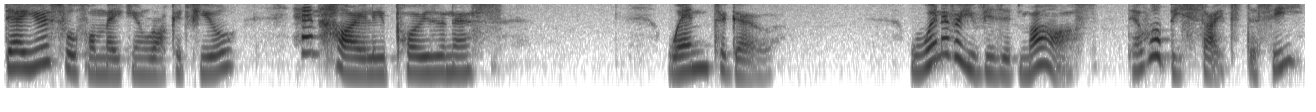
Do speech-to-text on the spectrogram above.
They are useful for making rocket fuel and highly poisonous. When to go? Whenever you visit Mars, there will be sights to see.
